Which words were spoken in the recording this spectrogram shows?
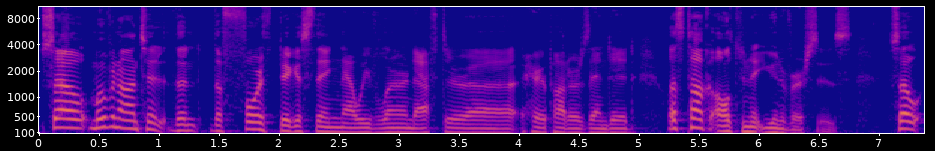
So moving on to the the fourth biggest thing now we've learned after uh, Harry Potter has ended. Let's talk alternate universes. So,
